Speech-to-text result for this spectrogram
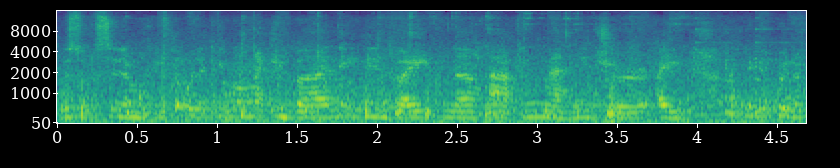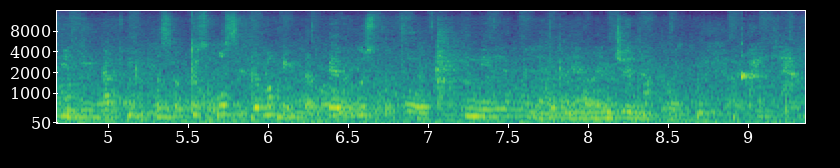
gusto ko sila makita ulit yung mga iba na in-invite ng aking manager ay ay ko nang hindi nakita. So gusto ko sila makita pero gusto ko hindi nila malaman na nandyan ako. Wait lang.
